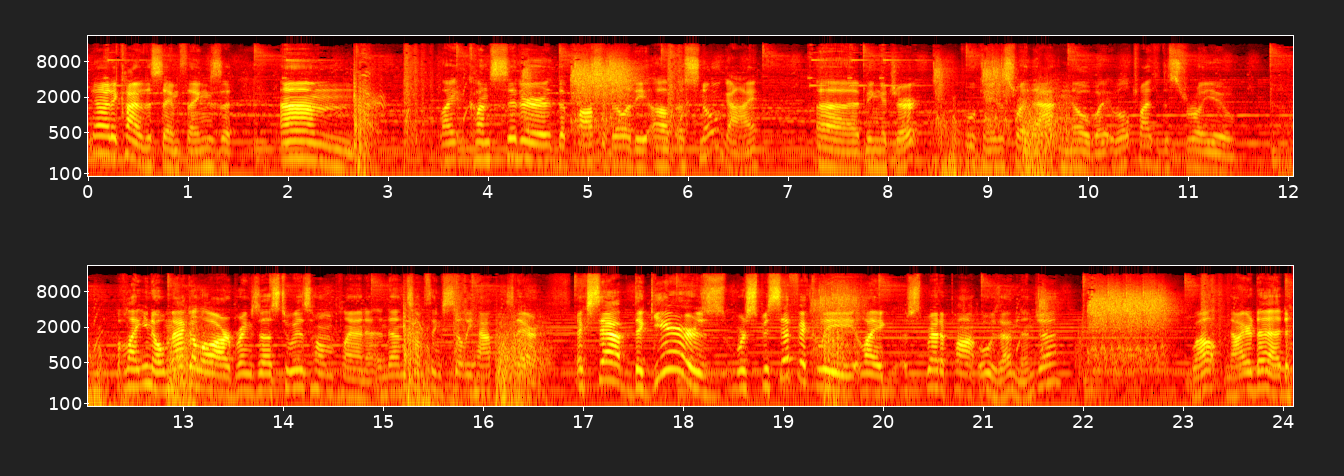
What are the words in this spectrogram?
You know, they're kind of the same things. Um, like, consider the possibility of a snow guy uh, being a jerk. Ooh, can you destroy that? No, but it will try to destroy you. But like, you know, Magolor brings us to his home planet, and then something silly happens there. Except the gears were specifically, like, spread upon... Oh, is that Ninja? Well, now you're dead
